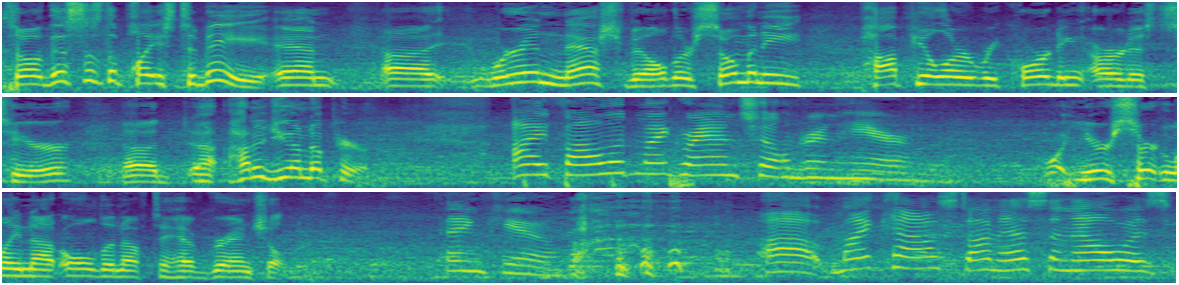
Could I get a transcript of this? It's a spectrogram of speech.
So this is the place to be, and uh, we're in Nashville. There's so many popular recording artists here. Uh, how did you end up here? I followed my grandchildren here. Well, you're certainly not old enough to have grandchildren. Thank you. uh, my cast on SNL was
